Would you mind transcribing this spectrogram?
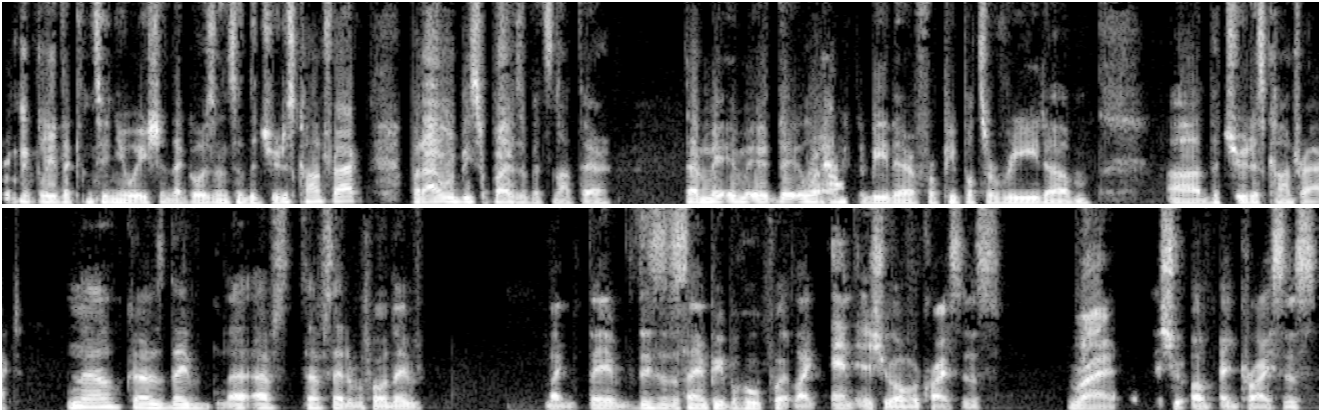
technically the continuation that goes into the Judas contract. But I would be surprised if it's not there. That may, it, it, it would have to be there for people to read um, uh, the Judas contract. No, because they've I've I've said it before. They've like they've these are the same people who put like an issue of a crisis, Right, issue of a crisis.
